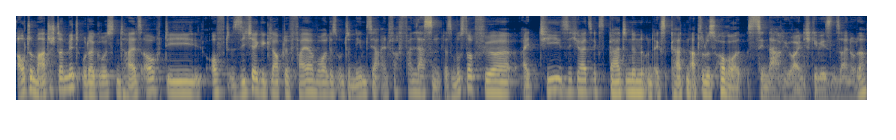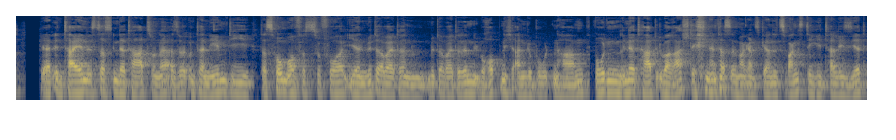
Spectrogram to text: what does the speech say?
automatisch damit oder größtenteils auch die oft sicher geglaubte Firewall des Unternehmens ja einfach verlassen. Das muss doch für IT-Sicherheitsexpertinnen und Experten absolutes Horrorszenario eigentlich gewesen sein, oder? Ja, in Teilen ist das in der Tat so. Ne? Also Unternehmen, die das Homeoffice zuvor ihren Mitarbeitern und Mitarbeiterinnen überhaupt nicht angeboten haben, wurden in der Tat überrascht. Ich nenne das immer ganz gerne zwangsdigitalisiert.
